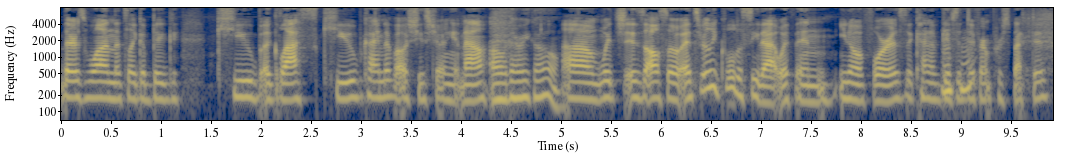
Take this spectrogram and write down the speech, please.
there's one that's like a big cube, a glass cube kind of. Oh, she's showing it now. Oh, there we go. Um, which is also, it's really cool to see that within, you know, a forest. It kind of gives a different perspective.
